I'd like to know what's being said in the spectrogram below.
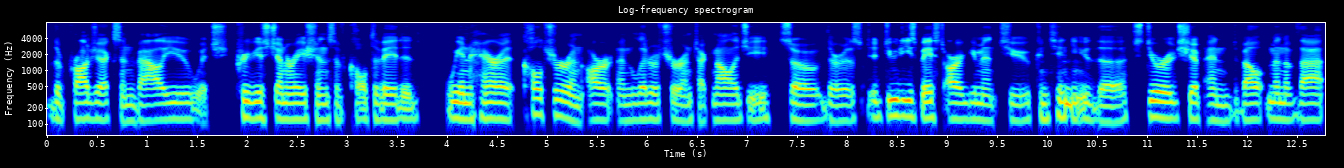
the projects and value which previous generations have cultivated we inherit culture and art and literature and technology. So there is a duties based argument to continue the stewardship and development of that.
